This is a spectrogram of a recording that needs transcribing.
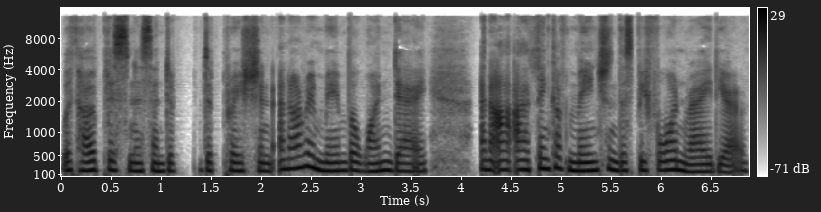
with hopelessness and de- depression. And I remember one day, and I, I think I've mentioned this before on radio,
